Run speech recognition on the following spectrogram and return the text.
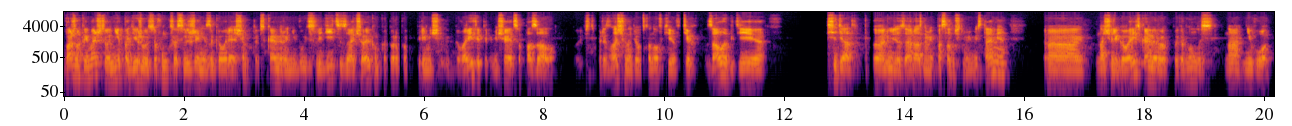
Важно понимать, что не поддерживается функция слежения за говорящим, то есть камера не будет следить за человеком, который перемещ... говорит и перемещается по залу. То есть предназначена для установки в тех залах, где сидят э, люди за разными посадочными местами, э, начали говорить, камера повернулась на него.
